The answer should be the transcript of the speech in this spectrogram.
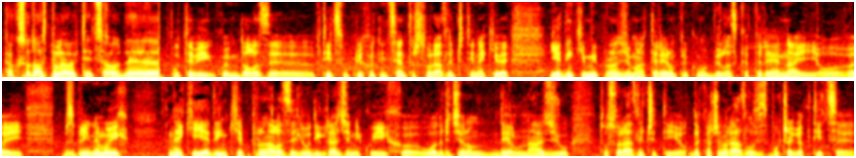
Kako su dospele ove ptice ovde? Putevi kojim dolaze ptice u prihvatni centar su različiti. Neke jedinke mi pronađemo na terenu preko mobilazka terena i ovaj, zbrinemo ih neke jedinke pronalaze ljudi, građani koji ih e, u određenom delu nađu. To su različiti, da kažem, razlozi zbog čega ptice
